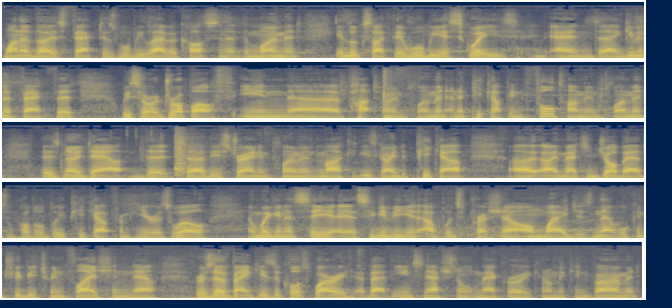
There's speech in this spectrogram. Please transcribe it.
one of those factors will be labour costs, and at the moment it looks like there will be a squeeze. And uh, given the fact that we saw a drop-off in uh, part-time employment and a pick-up in full-time employment, there's no doubt that uh, the Australian employment market is going to pick up. Uh, I imagine job ads will probably pick up from here as well, and we're going to see a significant upwards pressure on wages, and that will contribute to inflation. Now, the Reserve Bank is, of course, worried about the international macroeconomic environment,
